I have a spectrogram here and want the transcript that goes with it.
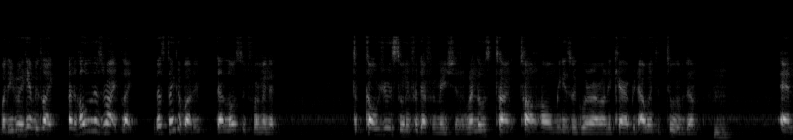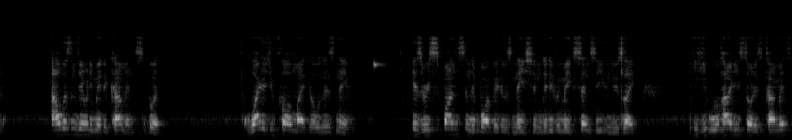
But even him is like, and Holding is right. Like, let's think about it. That lawsuit for a minute. T- Cozier is suing for defamation. When those town, town hall meetings were going around the Caribbean, I went to two of them, hmm. And I wasn't there when he made the comments. But why did you call Michael Holding's name? His response in the Barbados Nation didn't even make sense. Even he was like, he, well, how did he start his comments?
